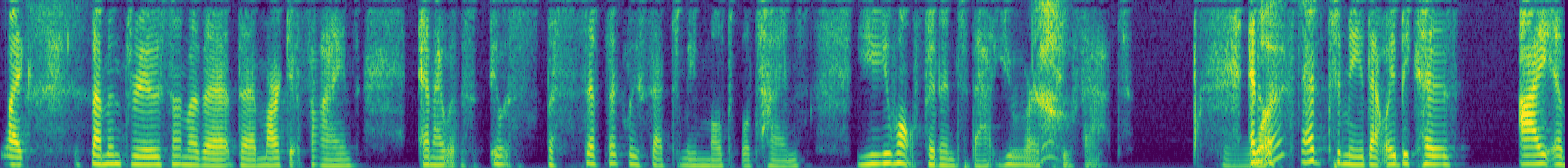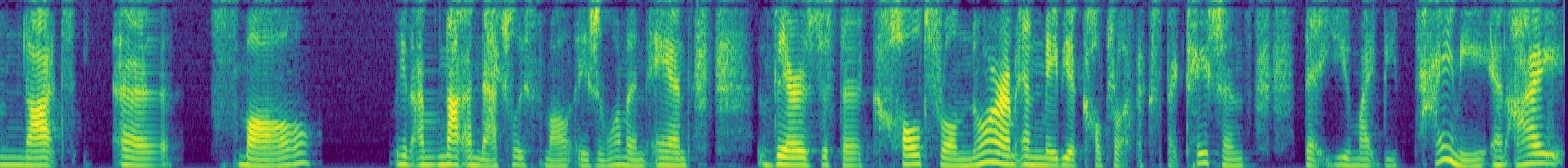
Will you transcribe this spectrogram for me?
like thumbing through some of the the market finds and I was it was specifically said to me multiple times, you won't fit into that. You are too fat. and it was said to me that way because I am not a small, you know, I'm not a naturally small Asian woman. And there's just a cultural norm and maybe a cultural expectations that you might be tiny. And I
